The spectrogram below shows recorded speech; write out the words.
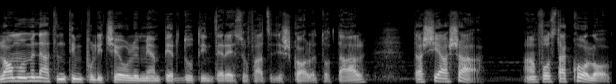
La un moment dat, în timpul liceului, mi-am pierdut interesul față de școală total, dar și așa, am fost acolo,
